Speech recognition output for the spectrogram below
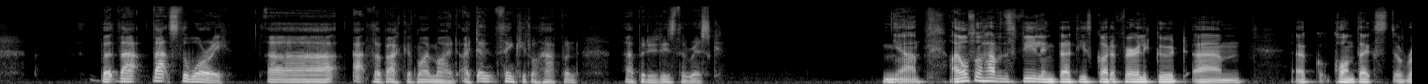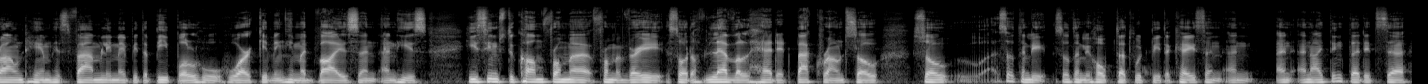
but that that's the worry uh, at the back of my mind. I don't think it'll happen, uh, but it is the risk. Yeah, I also have this feeling that he's got a fairly good. Um, uh, context around him, his family, maybe the people who, who are giving him advice, and, and he's he seems to come from a from a very sort of level-headed background. So so certainly certainly hope that would be the case, and and and, and I think that it's uh,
